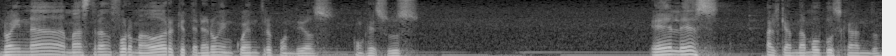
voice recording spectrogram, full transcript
no hay nada más transformador que tener un encuentro con Dios, con Jesús. Él es al que andamos buscando.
